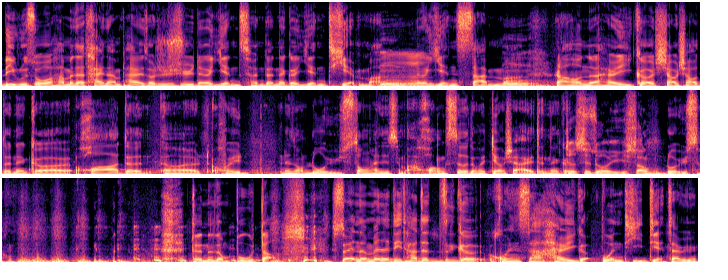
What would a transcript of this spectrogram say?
例如说他们在台南拍的时候，就去那个盐城的那个盐田嘛，嗯，那个盐山嘛，嗯、然后呢，还有一个小小的那个花的呃，会那种落雨松还是什么黄色的会掉下来的那个，就是落雨松，落雨松 的那种步道。所以呢，Melody 他的这个婚纱还有一个问题点在于，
